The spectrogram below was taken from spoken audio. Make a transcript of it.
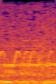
Yeah.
